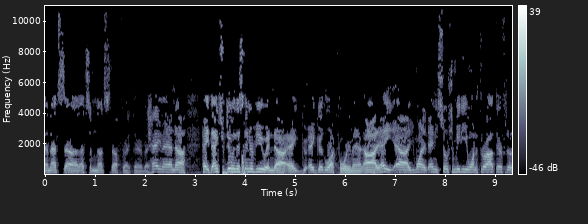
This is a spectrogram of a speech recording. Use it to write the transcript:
man. That's uh, that's some nuts stuff right there. But hey, man, uh, hey, thanks for doing this interview, and uh, hey, g- hey, good luck for you, man. Uh, hey, uh, you wanted any social media you want to throw out there for the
